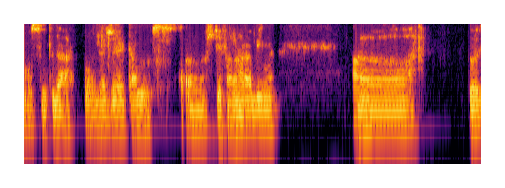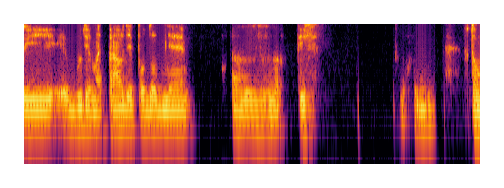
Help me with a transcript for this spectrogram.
Musím teda povedať, že je tam Štefan Harabin, ktorý bude mať pravdepodobne z tých v tom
